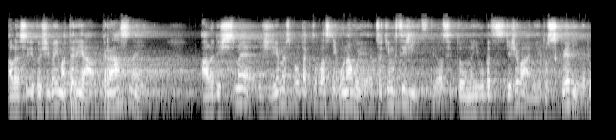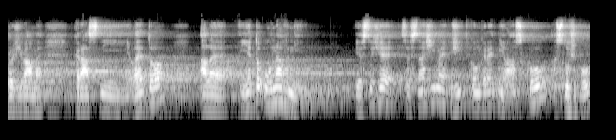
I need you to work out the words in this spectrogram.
Ale je to živý materiál, krásný. Ale když jsme, když žijeme spolu, tak to vlastně unavuje. Co tím chci říct? Jo? Asi to není vůbec stěžování, je to skvělý. My prožíváme krásný léto, ale je to únavný. Jestliže se snažíme žít konkrétní lásku a službu,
